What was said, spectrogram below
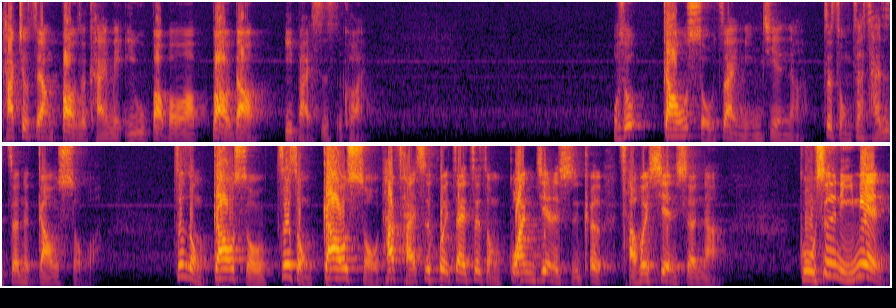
他就这样抱着凯美一路抱抱抱抱到一百四十块。我说高手在民间啊，这种这才是真的高手啊！这种高手，这种高手，他才是会在这种关键的时刻才会现身啊！股市里面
